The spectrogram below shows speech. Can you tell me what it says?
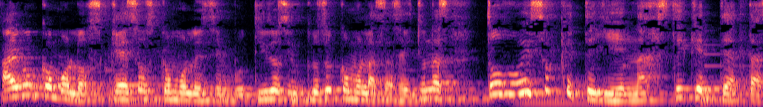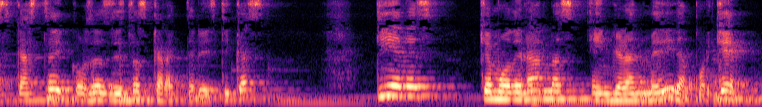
algo como los quesos, como los embutidos, incluso como las aceitunas, todo eso que te llenaste, que te atascaste de cosas de estas características, tienes que moderarlas en gran medida. ¿Por qué?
